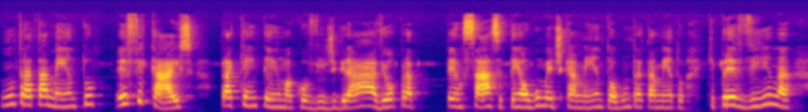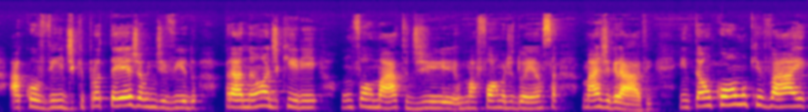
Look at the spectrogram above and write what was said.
um tratamento eficaz para quem tem uma Covid grave ou para pensar se tem algum medicamento, algum tratamento que previna a Covid, que proteja o indivíduo para não adquirir um formato de uma forma de doença mais grave. Então, como que vai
